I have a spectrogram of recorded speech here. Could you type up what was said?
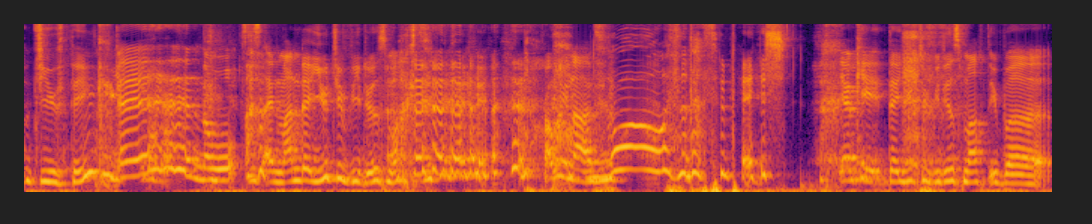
do you think? äh, no. Das ist ein Mann, der YouTube-Videos macht. Probably not. Wow, was ist das für Pech? Ja, okay, der YouTube-Videos macht über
